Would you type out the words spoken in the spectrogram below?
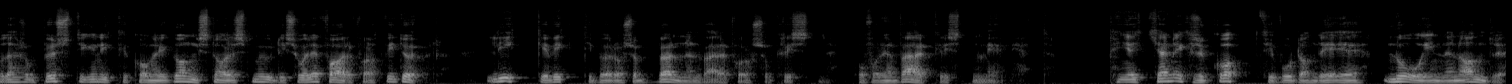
Og dersom pustingen ikke kommer i gang snarest mulig, så er det fare for at vi dør. Like viktig bør også bønnen være for oss som kristne, og for enhver kristen menighet. Jeg kjenner ikke så godt til hvordan det er nå innen andre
